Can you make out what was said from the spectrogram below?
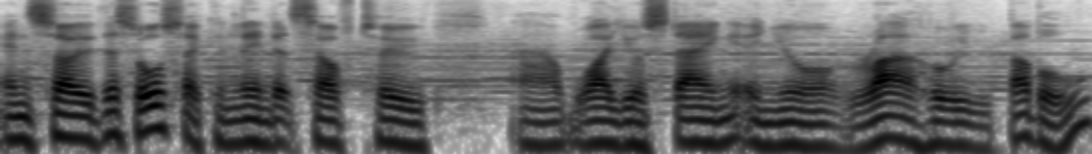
And so this also can lend itself to uh, while you're staying in your Rahui bubble,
